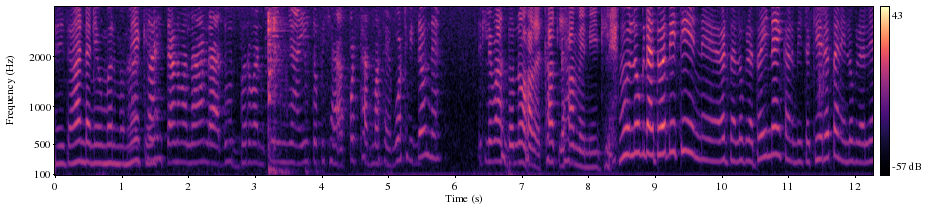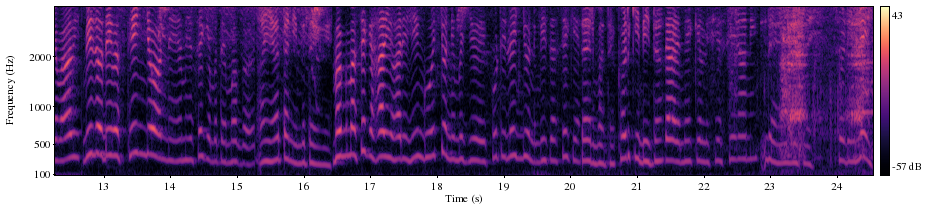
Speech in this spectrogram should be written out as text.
એ તો હાંડાની ઉંમરમાં મેં કે. શાહી તાણવા નાંડા દૂધ ભરવાનું કેન્યા ઈ તો પછી આ પડથાર માથે ગોઠવી દઉં ને એટલે વાંધો ન આવે ખાટલે સામે ની એટલે હું લુગડા ધોતી હતી ને અડધા લુગડા ધોઈ નાખ ને બીજા ઘેર હતા ને લુગડા લેવા આવી. બીજો દિવસ થઈ ગયો ને અમે છે કે બધા મગ અહીંયા હતા ને બધા મગમાં છે કે હારી હારી હિંગ ઉચ્યો ને બીજું કૂટી લઈ ગયો ને બીજા છે કે તાર માથે ખડકી દીધા. દાળ મેકેલી છે શીણાની. સડી નહીં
